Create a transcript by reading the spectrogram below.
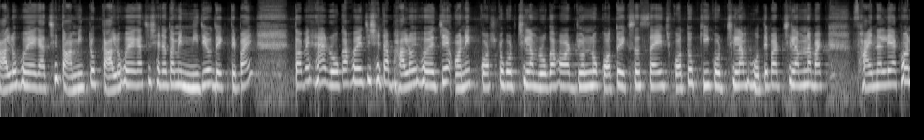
কালো হয়ে গেছি। তো আমি তো কালো হয়ে গেছি, সেটা তো আমি নিজেও দেখতে পাই। তবে হ্যাঁ রোগা হয়েছি, সেটা ভালোই হয়েছে। অনেক কষ্ট করছিলাম রোগা হওয়ার জন্য, কত এক্সারসাইজ কত কি করছিলাম, হতে পারছিলাম না। বাট ফাইনালি এখন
